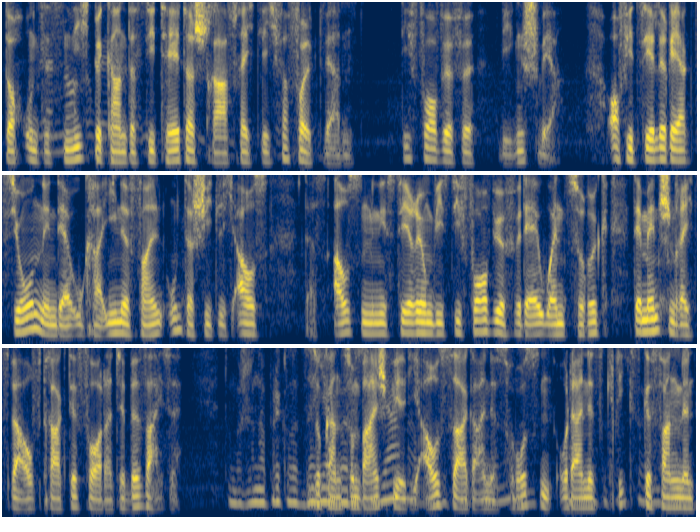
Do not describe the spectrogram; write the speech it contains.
Doch uns ist nicht bekannt, dass die Täter strafrechtlich verfolgt werden. Die Vorwürfe wiegen schwer. Offizielle Reaktionen in der Ukraine fallen unterschiedlich aus. Das Außenministerium wies die Vorwürfe der UN zurück, der Menschenrechtsbeauftragte forderte Beweise. So kann zum Beispiel die Aussage eines Russen oder eines Kriegsgefangenen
